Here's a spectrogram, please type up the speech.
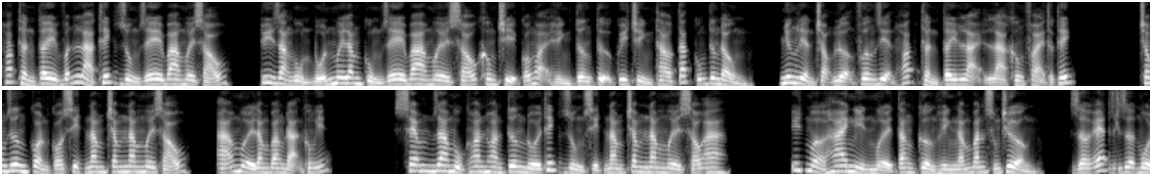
Hoắc thần Tây vẫn là thích dùng D36, tuy rằng ủm 45 cùng D36 không chỉ có ngoại hình tương tự quy trình thao tác cũng tương đồng, nhưng liền trọng lượng phương diện Hoắc thần Tây lại là không phải thực thích. Trong dương còn có xịt 556, á 15 băng đạn không ít. Xem ra mục hoan hoan tương đối thích dùng xịt 556A. XM 2010 tăng cường hình ngắm bắn súng trường, GS1,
